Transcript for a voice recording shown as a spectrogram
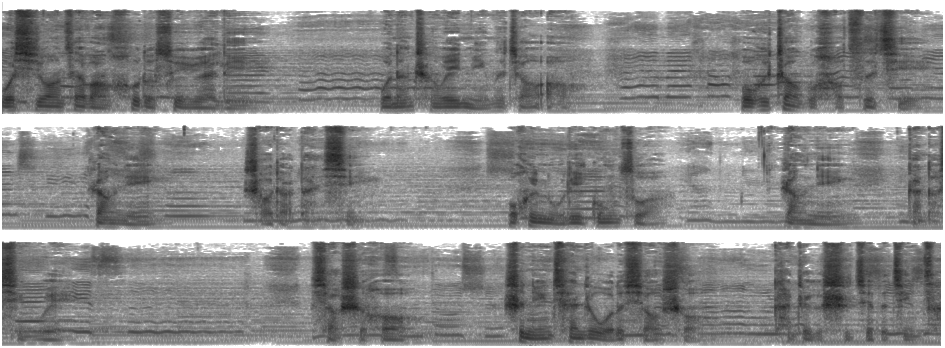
我希望在往后的岁月里，我能成为您的骄傲。我会照顾好自己，让您少点担心。我会努力工作，让您感到欣慰。小时候，是您牵着我的小手，看这个世界的精彩。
